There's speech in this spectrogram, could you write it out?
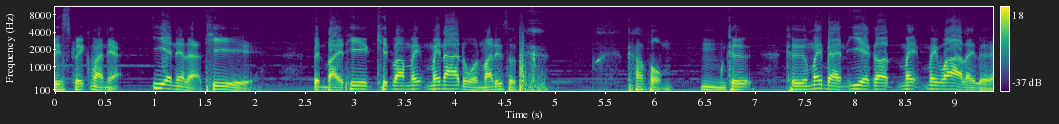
restrict มาเนี่ย เอียเนี่ยแหละที่เป็นใบที่คิดว่าไม่ไม่น่าโดนมากที่สุด ครับผม อืมคือคือไม่แบนเอียก็ไม่ไม่ว่าอะไรเลย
